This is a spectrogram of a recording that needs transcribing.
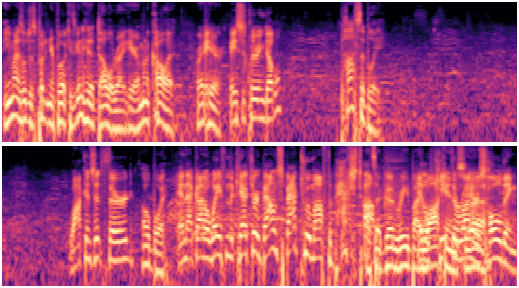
You might as well just put it in your book. He's gonna hit a double right here. I'm gonna call it right Ba- here. Bases clearing double. Possibly. Watkins at third, Oh boy. and that got away from the catcher. Bounced back to him off the backstop. That's a good read by It'll Watkins. keep the runners yeah. holding.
